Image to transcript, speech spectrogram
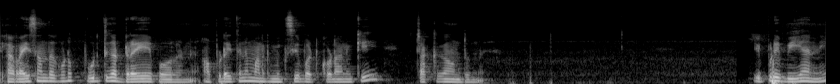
ఇలా రైస్ అంతా కూడా పూర్తిగా డ్రై అయిపోవాలండి. అప్పుడైతేనే మనకి మిక్సీ పట్టుకోవడానికి చక్కగా ఉంటుంది. ఇప్పుడు ఈ బియ్యాన్ని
